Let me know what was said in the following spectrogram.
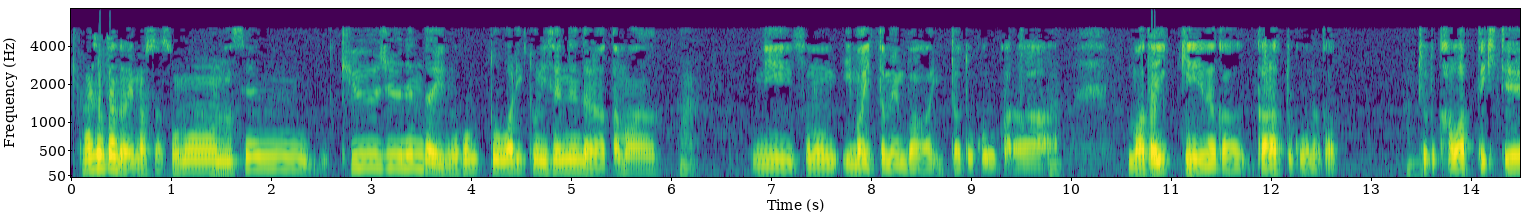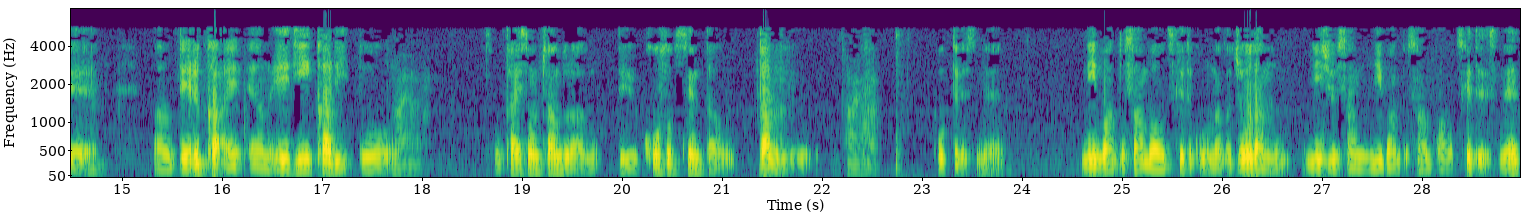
け？ハリソン・タンドがいました。そのうん。2090年代の本当割と2000年代の頭はい。に、その今言ったメンバーがいたところから、うんまた一気になんかガラッとこうなんかうん。ちょっと変わってきて、あのデルカ、えあのエディ・カリーと、タイソン・チャンドラーっていう高卒センターをダブルではいはい。取ってですね、2番と3番をつけて、こうなんかジョーダンの23の2番と3番をつけてですね、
